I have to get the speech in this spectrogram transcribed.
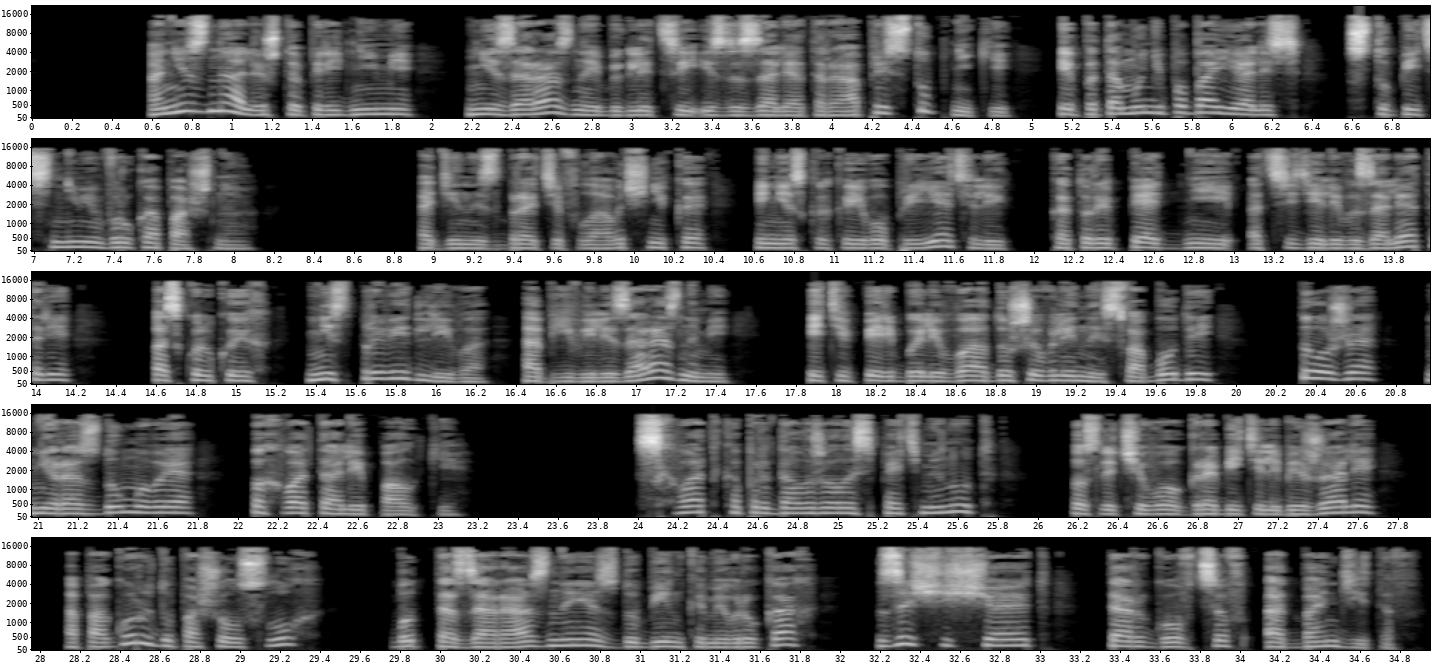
Они знали, что перед ними не заразные беглецы из изолятора, а преступники, и потому не побоялись вступить с ними в рукопашную. Один из братьев-лавочника и несколько его приятелей, которые пять дней отсидели в изоляторе, поскольку их несправедливо объявили заразными и теперь были воодушевлены свободой, тоже, не раздумывая, похватали палки. Схватка продолжалась пять минут, после чего грабители бежали, а по городу пошел слух, будто заразные с дубинками в руках защищают торговцев от бандитов.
